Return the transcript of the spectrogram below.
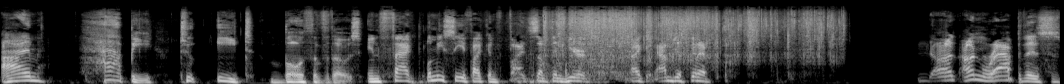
I'm happy to eat both of those. In fact, let me see if I can find something here. I am just going to un- unwrap this,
